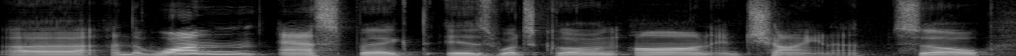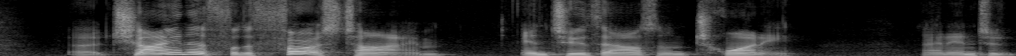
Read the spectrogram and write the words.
Uh, and the one aspect is what's going on in China. So uh, China, for the first time in 2020 and into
